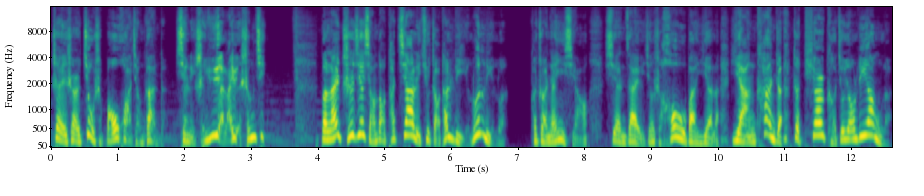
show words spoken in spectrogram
这事儿就是包画匠干的，心里是越来越生气。本来直接想到他家里去找他理论理论，可转念一想，现在已经是后半夜了，眼看着这天可就要亮了。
